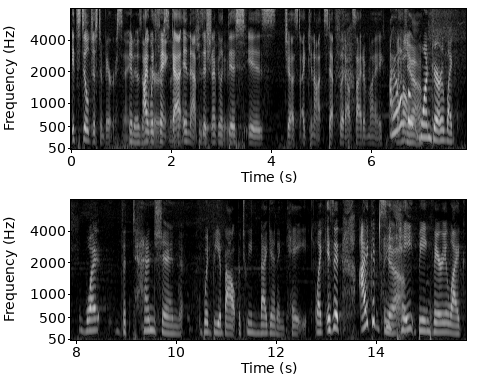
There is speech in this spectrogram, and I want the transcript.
it's still just embarrassing. It is I would think embarrassing. uh, in that position, I'd be like, this is just, I cannot step foot outside of my, I my also home. Yeah. wonder, like, what the tension would be about between Meghan and Kate. Like, is it? I could see Yeah. Kate being very like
